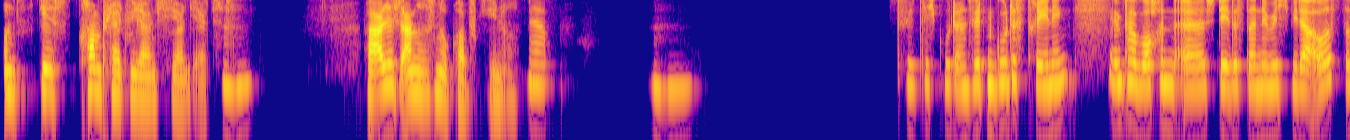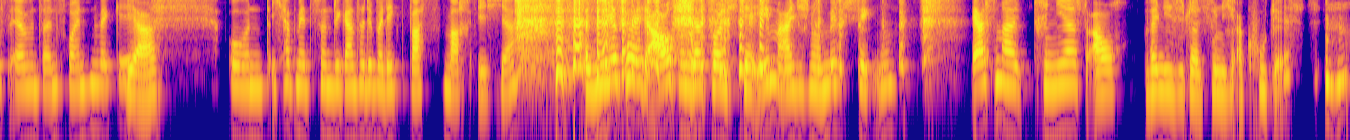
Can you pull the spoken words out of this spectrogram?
und gehst komplett wieder ins Hier und Jetzt. Weil alles andere ist nur Kopfkino. Ja. Mhm. Fühlt sich gut an. Es wird ein gutes Training. In ein paar Wochen äh, steht es dann nämlich wieder aus, dass er mit seinen Freunden weggeht. Ja. Und ich habe mir jetzt schon die ganze Zeit überlegt, was mache ich, ja? Also mir fällt auf, und das wollte ich dir eben eigentlich noch mitschicken. Erstmal trainierst auch, wenn die Situation nicht akut ist. Mhm.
